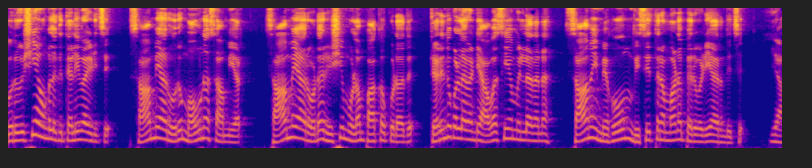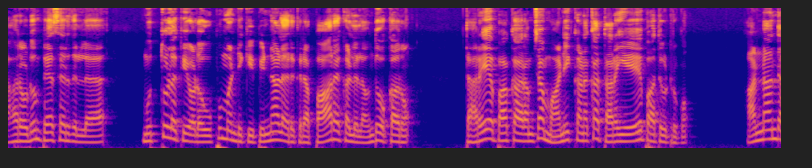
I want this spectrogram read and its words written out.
ஒரு விஷயம் அவங்களுக்கு தெளிவாயிடுச்சு. சாமியார் ஒரு மௌன சாமியார். சாமியாரோட ரிஷி மூலம் பார்க்கக்கூடாது. தெரிந்து கொள்ள வேண்டிய அவசியம் இல்லை தானே சாமி மிகவும் விசித்திரமான பெருவழியாக இருந்துச்சு. யாரோடும் பேசுறதில்ல. முத்துளக்கியோட உப்பு மண்டிக்கு பின்னால் இருக்கிற பாறைக்கல்லில் வந்து உட்காரும் தரையை பார்க்க ஆரம்பித்தா மணிக்கணக்காக தரையே பார்த்துக்கிட்டு இருக்கோம். அண்ணாந்து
